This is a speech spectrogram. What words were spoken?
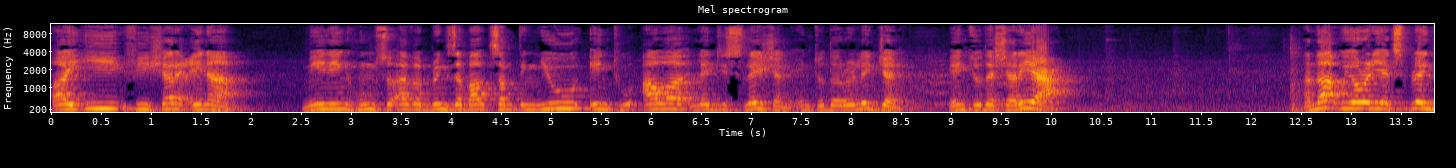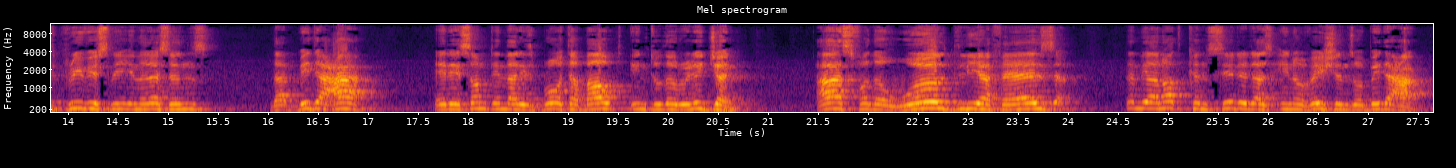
i.e. fi shar'ina, meaning whomsoever brings about something new into our legislation, into the religion, into the sharia, and that we already explained previously in the lessons that bid'ah it is something that is brought about into the religion. As for the worldly affairs, then they are not considered as innovations or bid'ah.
